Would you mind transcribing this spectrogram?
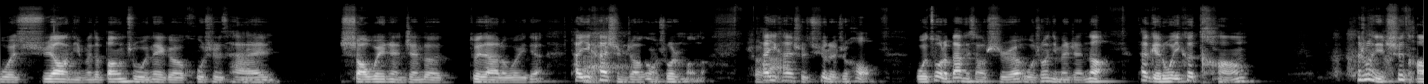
我需要你们的帮助，那个护士才嗯稍微认真的对待了我一点。他一开始你知道跟我说什么吗？他一开始去了之后，我坐了半个小时，我说你们人呢？他给了我一颗糖，他说你吃糖，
